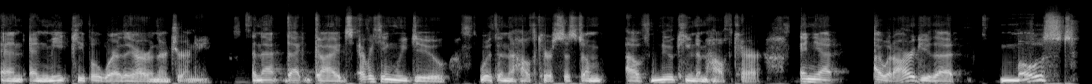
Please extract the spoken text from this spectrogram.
and and meet people where they are in their journey. And that that guides everything we do within the healthcare system, of New Kingdom Healthcare. And yet, I would argue that most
